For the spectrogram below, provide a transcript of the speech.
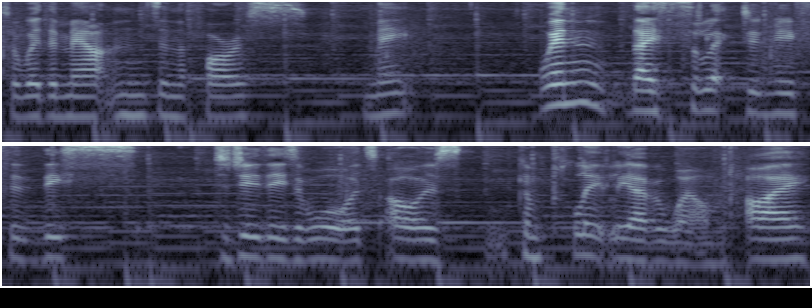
so where the mountains and the forests meet. When they selected me for this to do these awards, I was completely overwhelmed. I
